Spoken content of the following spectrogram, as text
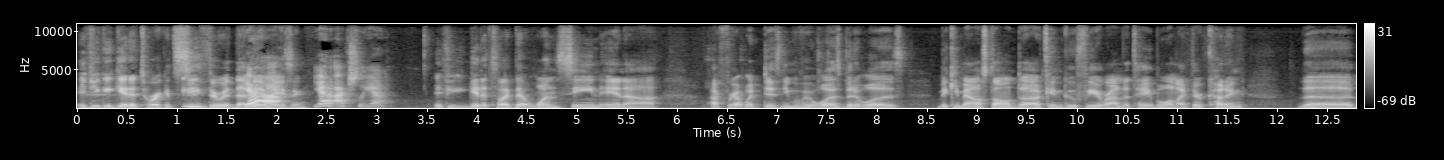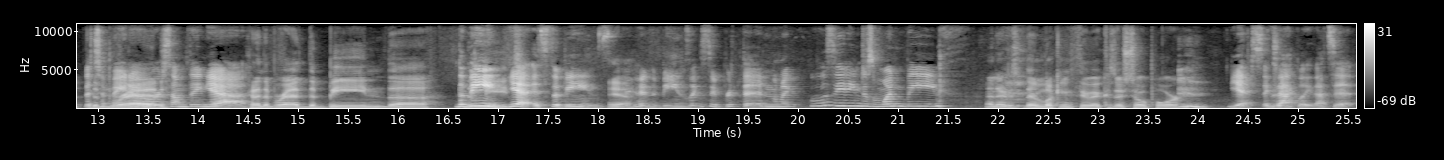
If you could get it to where I could see through it, that'd yeah. be amazing. Yeah, actually, yeah. If you could get it to like that one scene in uh I forgot what Disney movie it was, but it was Mickey Mouse, Donald Duck, and Goofy around the table and like they're cutting the The, the, tomato bread, or something. Yeah. cutting the bread, the bean, the The, bean. meat, Yeah, it's the beans. Yeah. They're cutting the beans like super thin, and I'm like, who's eating just one bean? and they're just they're looking through it because they're so poor. Yes, exactly. That's it.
